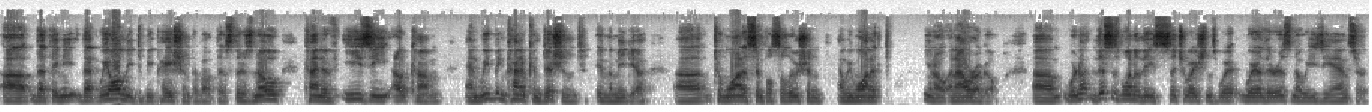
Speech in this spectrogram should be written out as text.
uh, that they need that we all need to be patient about this. There's no kind of easy outcome, and we've been kind of conditioned in the media uh, to want a simple solution, and we want it, you know, an hour ago. Um, we're not. This is one of these situations where where there is no easy answer,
